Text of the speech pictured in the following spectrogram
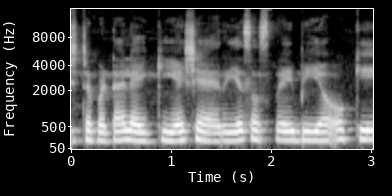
ഇഷ്ടപ്പെട്ടാൽ ലൈക്ക് ചെയ്യുക ഷെയർ ചെയ്യുക സബ്സ്ക്രൈബ് ചെയ്യുക. ഓക്കേ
